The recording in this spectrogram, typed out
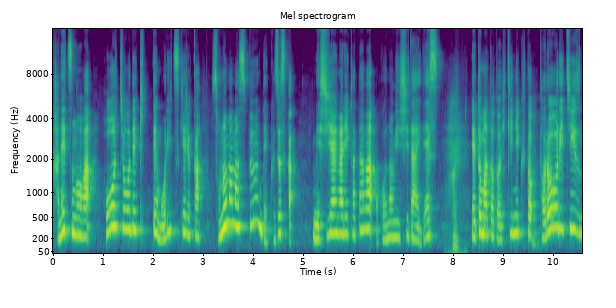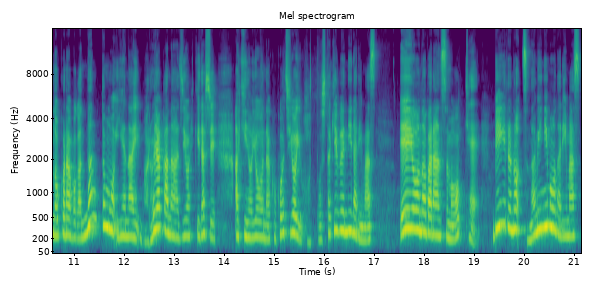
加熱後は包丁で切って盛り付けるかそのままスプーンで崩すか召し上がり方はお好み次第です。はいえトマトとひき肉ととろーりチーズのコラボが何とも言えないまろやかな味を引き出し秋のような心地よいほっとした気分になります栄養のバランスも OK ビールのつまみにもなります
